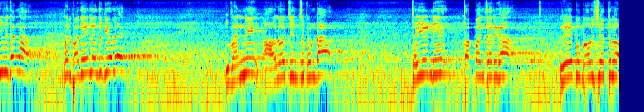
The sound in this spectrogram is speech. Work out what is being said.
ఈ విధంగా మరి పదేళ్ళు ఎందుకు ఇవ్వలే? ఇవన్నీ ఆలోచించుకుంటా చెయ్యండి తప్పనిసరిగా. రేపు భవిష్యత్తులో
